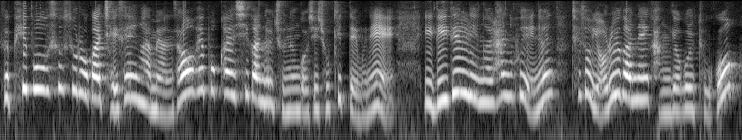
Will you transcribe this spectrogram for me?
그 피부 스스로가 재생하면서 회복할 시간을 주는 것이 좋기 때문에 이 니들링을 한 후에는 최소 열흘간의 간격을 두고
